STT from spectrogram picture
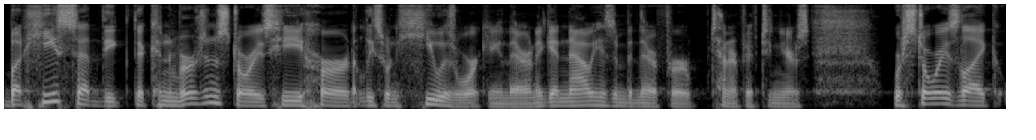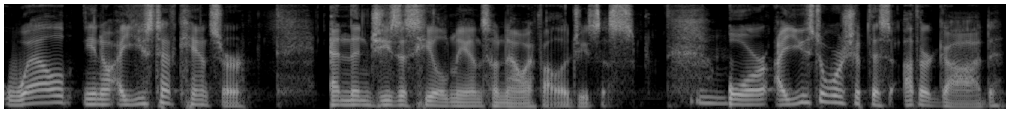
But he said the the conversion stories he heard, at least when he was working there, and again now he hasn't been there for 10 or 15 years, were stories like, well, you know, I used to have cancer, and then Jesus healed me, and so now I follow Jesus. Or I used to worship this other God,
